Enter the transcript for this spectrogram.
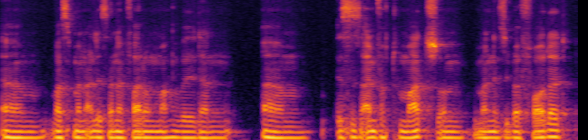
ähm, was man alles an Erfahrung machen will, dann ähm, ist es einfach too much und man ist überfordert,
